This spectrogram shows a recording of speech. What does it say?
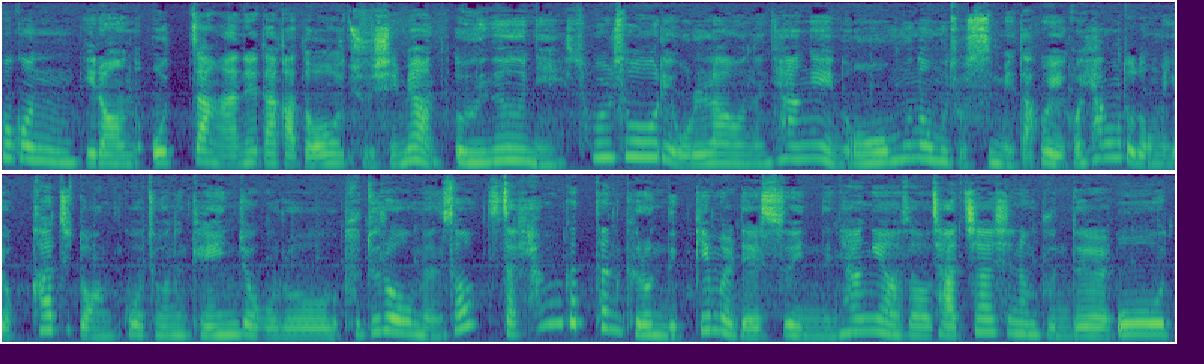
혹은 이런 옷장 안에다가 넣어주시면 은은히 솔솔이 올라오는 향이 너무너무 좋습니다. 그리고 이거 향도 너무 역하지도 않고 저는 개인적으로 부드러우면서 진짜 향긋한 그런 느낌을 낼 수 있는 향이어서 자취하시는 분들 옷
